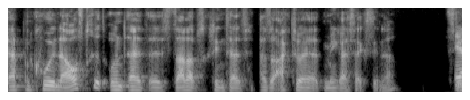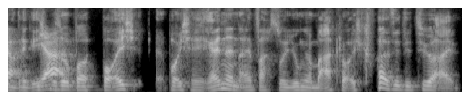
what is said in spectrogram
ihr habt einen coolen Auftritt und äh, Startups klingt halt, also aktuell halt mega sexy, ne? Deswegen ja, denke ich ja. mir so, bei, bei, euch, bei euch rennen einfach so junge Makler euch quasi die Tür ein.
